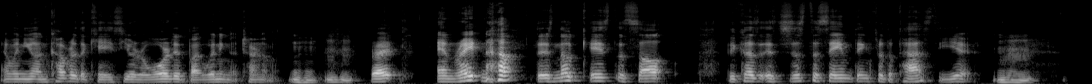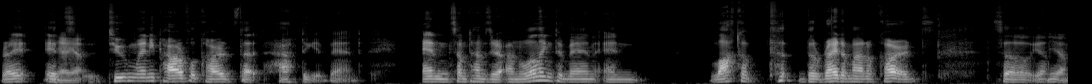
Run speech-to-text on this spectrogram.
and when you uncover the case, you're rewarded by winning a tournament, hmm hmm right? And right now, there's no case to solve because it's just the same thing for the past year, hmm right? Yeah, It's yeah. too many powerful cards that have to get banned. And sometimes they're unwilling to ban and lock up the right amount of cards. So, yeah. Yeah,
